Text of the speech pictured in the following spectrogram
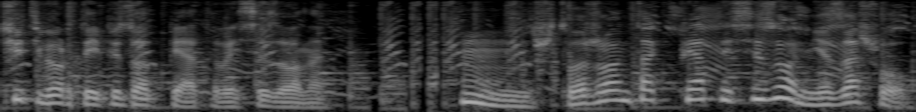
Четвертый эпизод пятого сезона. Хм, что же вам так пятый сезон не зашел?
